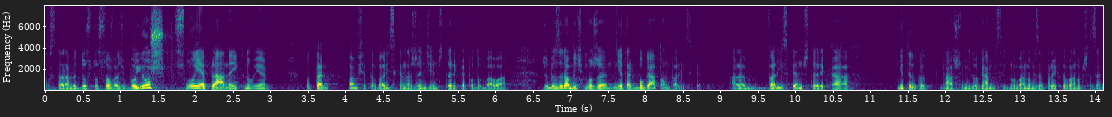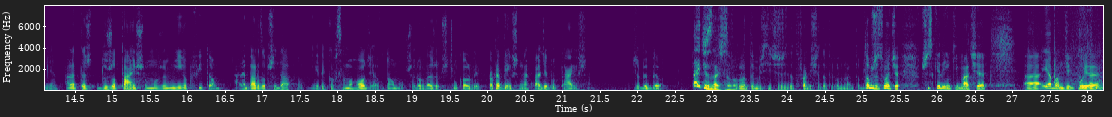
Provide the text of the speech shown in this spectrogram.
postaramy dostosować, bo już snuję plany i knuję, bo tak Wam się ta walizka narzędziem 4K podobała, żeby zrobić może nie tak bogatą walizkę, ale walizkę M4K nie tylko naszymi logami sygnowaną i zaprojektowaną przeze mnie, ale też dużo tańszą, może mniej obfitą, ale bardzo przydatną. Nie tylko w samochodzie, w domu, przy rowerze, przy czymkolwiek. Trochę większym nakładzie, bo tańsza, żeby było. Dajcie znać, co w ogóle o tym myślicie, jeżeli dotrwaliście do tego momentu. Dobrze, słuchajcie, wszystkie linki macie. E, Ja Wam dziękuję,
